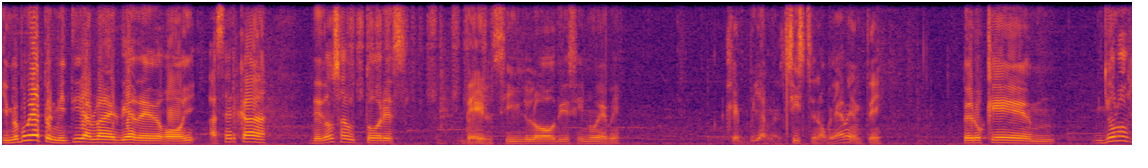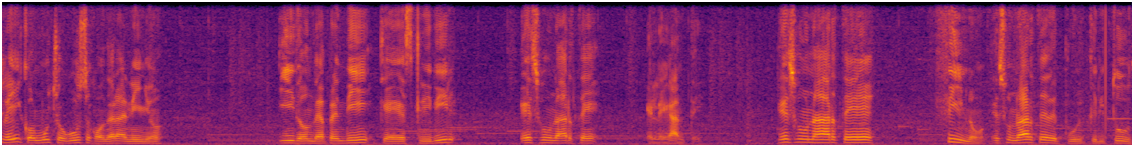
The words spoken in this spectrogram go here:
y me voy a permitir hablar el día de hoy acerca de dos autores del siglo XIX, que ya no existen obviamente, pero que mm, yo los leí con mucho gusto cuando era niño y donde aprendí que escribir es un arte elegante, es un arte fino, es un arte de pulcritud.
